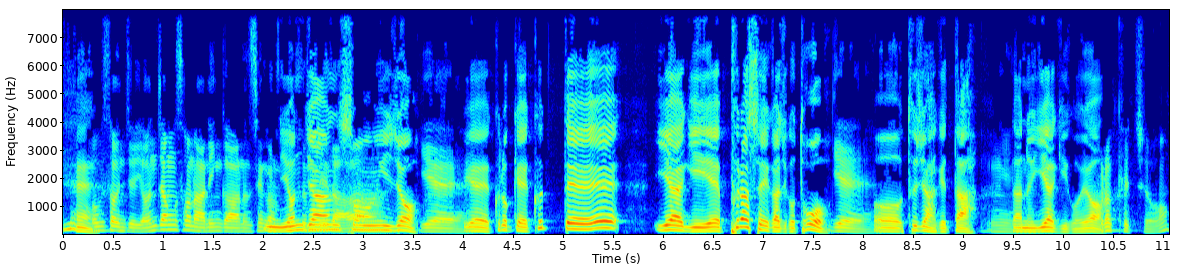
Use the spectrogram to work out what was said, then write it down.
네. 거기서 이제 연장선 아닌가 하는 생각. 음, 연장성이죠. 예. 예, 그렇게 그때의 이야기에 플러스 해 가지고 또 예. 어, 투자하겠다라는 예. 이야기고요. 그렇겠죠.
